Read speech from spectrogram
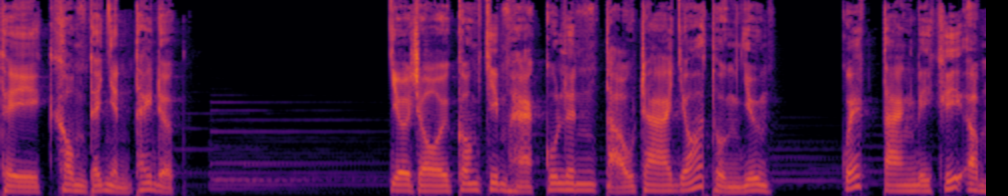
Thì không thể nhìn thấy được. Vừa rồi con chim hạt của Linh tạo ra gió thuần dương, Quét tan đi khí âm.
